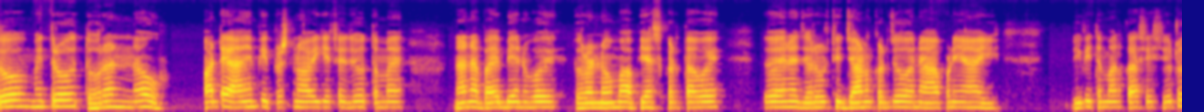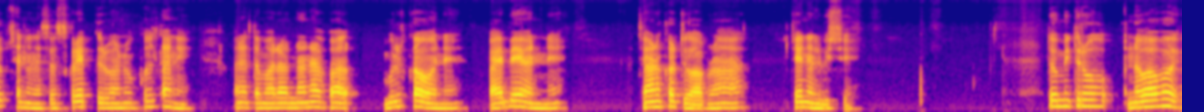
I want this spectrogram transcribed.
તો મિત્રો, ધોરણ નવ માટે આઈએમપી પ્રશ્નો આવી ગયા છે. જો તમે નાના ભાઈ બહેન હોય, ધોરણ નવમાં અભ્યાસ કરતા હોય, તો એને જરૂરથી જાણ કરજો અને આપણે આ ડીવી તમાર યુટ્યુબ ચેનલને સબસ્ક્રાઈબ કરવાનું ભૂલતા નહીં. અને તમારા નાના મુલકાઓને ભાઈ બહેનને જાણ કરજો આપણા ચેનલ વિશે. તો મિત્રો, નવા હોય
